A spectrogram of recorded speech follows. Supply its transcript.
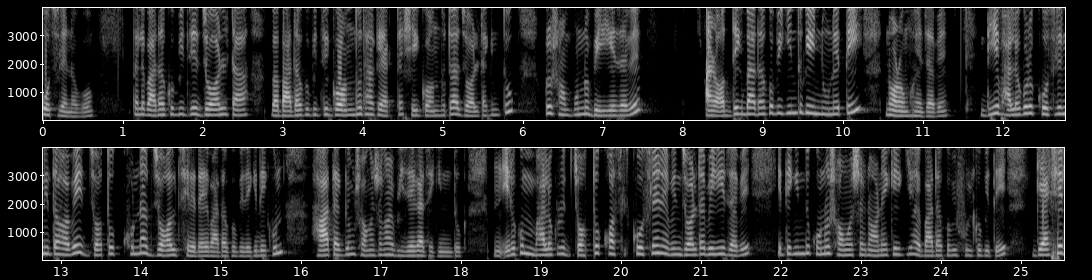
কচলে নেব। তাহলে বাঁধাকপির যে জলটা বা বাঁধাকপির যে গন্ধ থাকে একটা, সেই গন্ধটা, জলটা কিন্তু পুরো সম্পূর্ণ বেরিয়ে যাবে। আর অর্ধেক বাঁধাকপি কিন্তু এই নুনেতেই নরম হয়ে যাবে। দিয়ে ভালো করে কচলে নিতে হবে, যতক্ষণ না জল ছেড়ে দেয় বাঁধাকপি থেকে। দেখুন, হাত একদম সঙ্গে সঙ্গে আমার ভিজে গেছে কিন্তু। এরকম ভালো করে যত কচলে নেবেন, জলটা বেরিয়ে যাবে, এতে কিন্তু কোনো সমস্যা হবে না। অনেকের কী হয়, বাঁধাকপি ফুলকপিতে গ্যাসের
